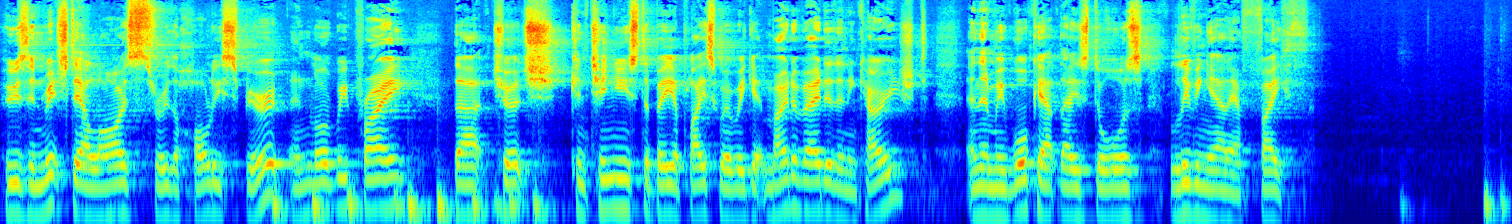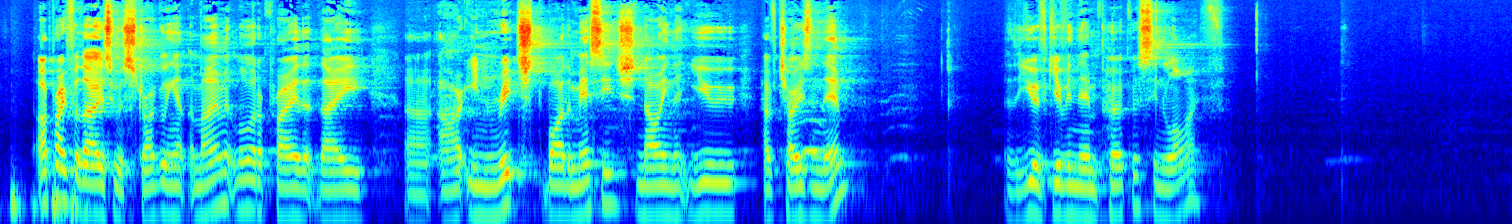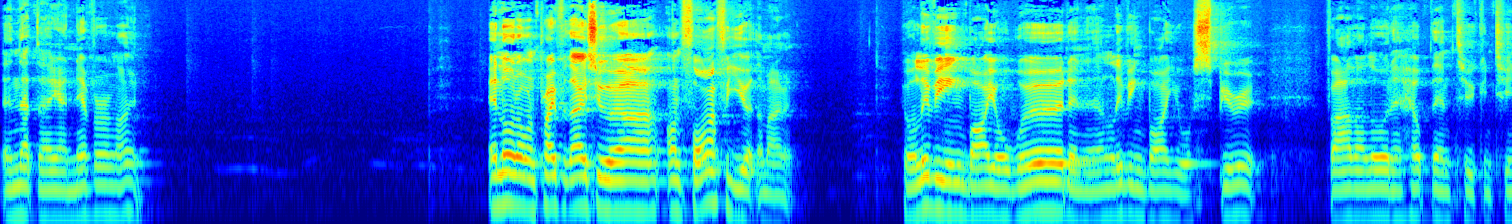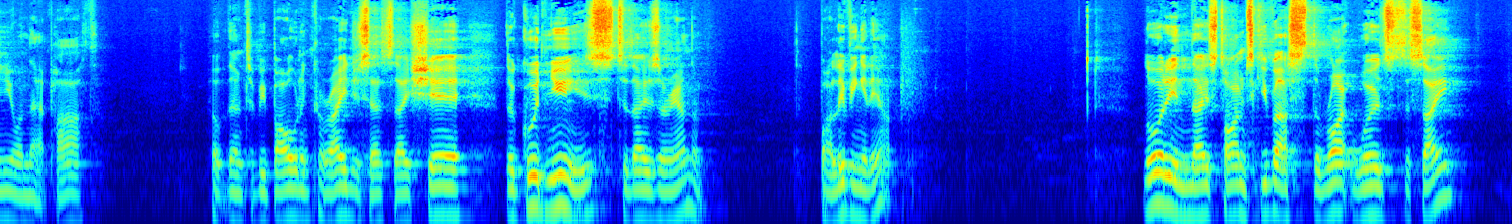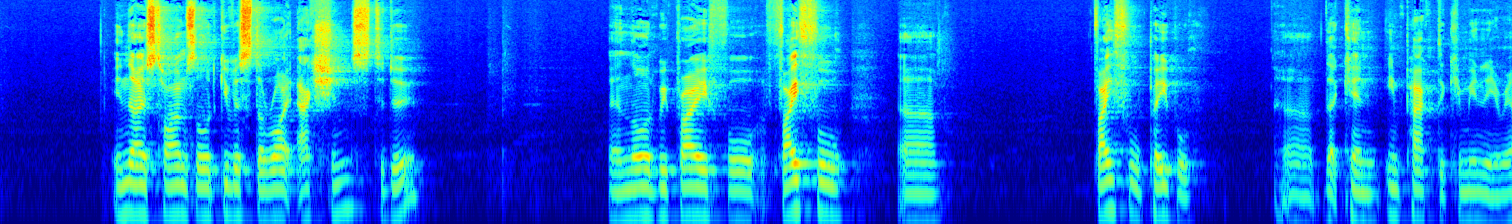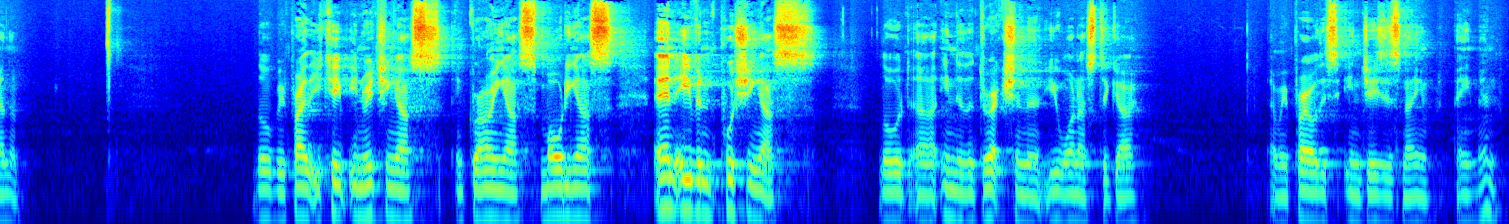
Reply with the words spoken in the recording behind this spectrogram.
who's enriched our lives through the Holy Spirit. And Lord, we pray that church continues to be a place where we get motivated and encouraged and then we walk out those doors living out our faith. I pray for those who are struggling at the moment, Lord. I pray that they uh, are enriched by the message, knowing that you have chosen them, that you have given them purpose in life, and that they are never alone. And Lord, I want to pray for those who are on fire for you at the moment, who are living by your word and are living by your spirit. Father, Lord, help them to continue on that path. Help them to be bold and courageous as they share the good news to those around them by living it out. Lord, in those times, give us the right words to say. In those times, Lord, give us the right actions to do. And Lord, we pray for faithful, uh, faithful people uh, that can impact the community around them. Lord, we pray that you keep enriching us and growing us, molding us, and even pushing us, Lord, uh, into the direction that you want us to go. And we pray all this in Jesus' name. Amen.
